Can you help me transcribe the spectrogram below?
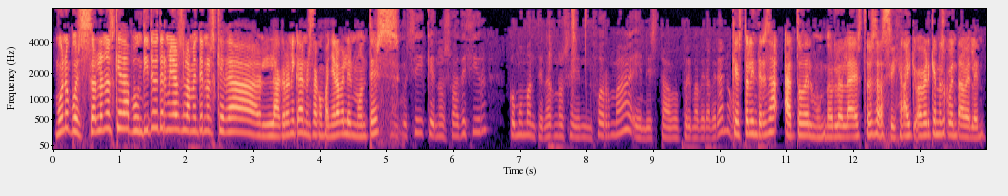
Bueno, pues solo nos queda a puntito de terminar, solamente nos queda la crónica de nuestra compañera Belén Montes. Pues sí, que nos va a decir cómo mantenernos en forma en esta primavera-verano. Que esto le interesa a todo el mundo, Lola. Esto es así. Hay que a ver qué nos cuenta Belén.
